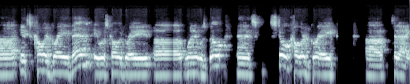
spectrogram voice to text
uh, it's colored gray then, it was colored gray uh, when it was built, and it's still colored gray uh, today.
